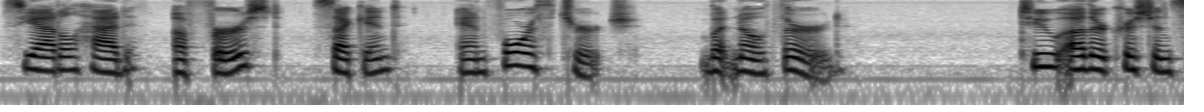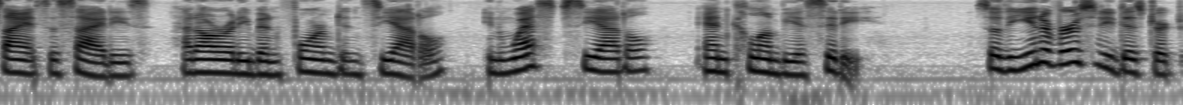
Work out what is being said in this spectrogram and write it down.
Seattle had a first, second, and fourth church, but no third. Two other Christian Science societies had already been formed in Seattle in West Seattle and Columbia City. So the University District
